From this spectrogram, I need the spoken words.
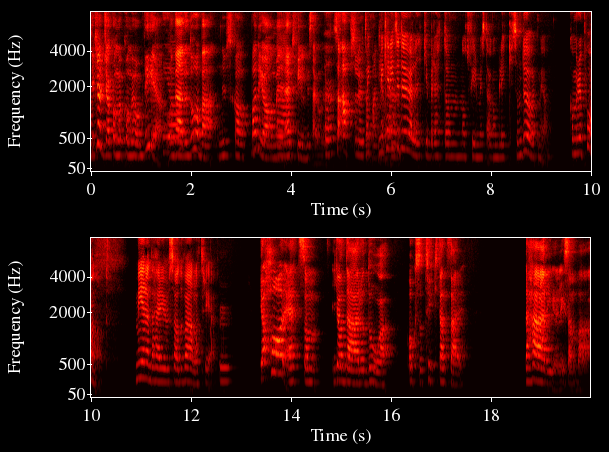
Det är klart jag kommer komma ihåg det. Ja. Och där och då bara, nu skapade jag mig Ja. ett filmiskt ögonblick. Så absolut att man Men, kan men kan inte du Alike berätta om något filmiskt ögonblick som du har varit med om? Kommer du på något? Mer än det här i USA, då var alla tre. Jag har ett som jag där och då också tyckte att så här, det här är ju liksom bara...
